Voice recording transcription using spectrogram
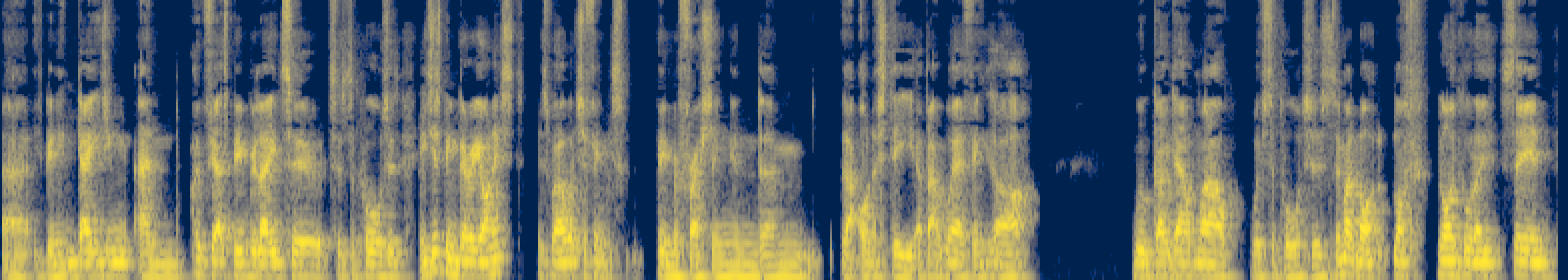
Uh, he's been engaging, and hopefully that's been relayed to to supporters. He's just been very honest as well, which I think's been refreshing. And um, that honesty about where things are will go down well with supporters. They might not like, like all they see and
